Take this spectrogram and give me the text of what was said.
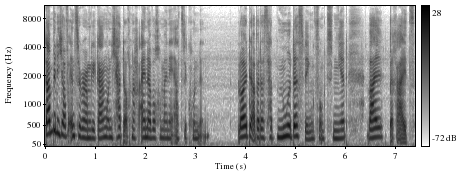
Dann bin ich auf Instagram gegangen und ich hatte auch nach einer Woche meine erste Kundin. Leute, aber das hat nur deswegen funktioniert, weil bereits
